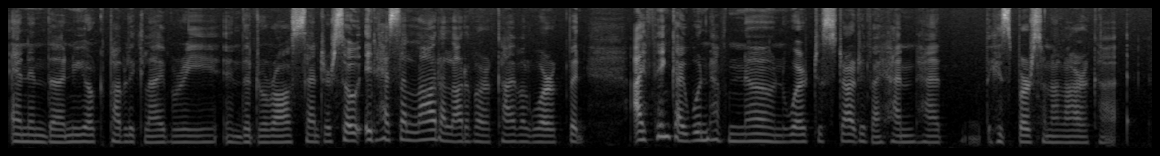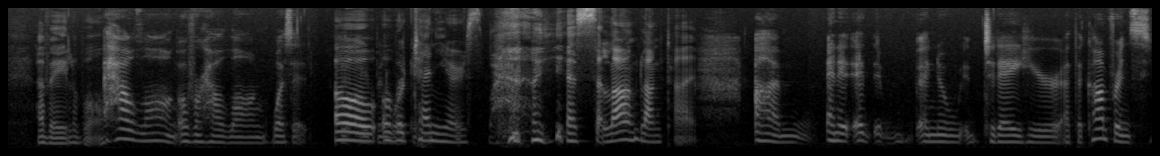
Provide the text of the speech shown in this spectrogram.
and in the New York Public Library, in the Doros Center. So it has a lot, a lot of archival work, but I think I wouldn't have known where to start if I hadn't had his personal archive available. How long, over how long was it? Oh, over working? 10 years. Wow. yes, a long, long time. Um, and it, it, it, I know today here at the conference,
